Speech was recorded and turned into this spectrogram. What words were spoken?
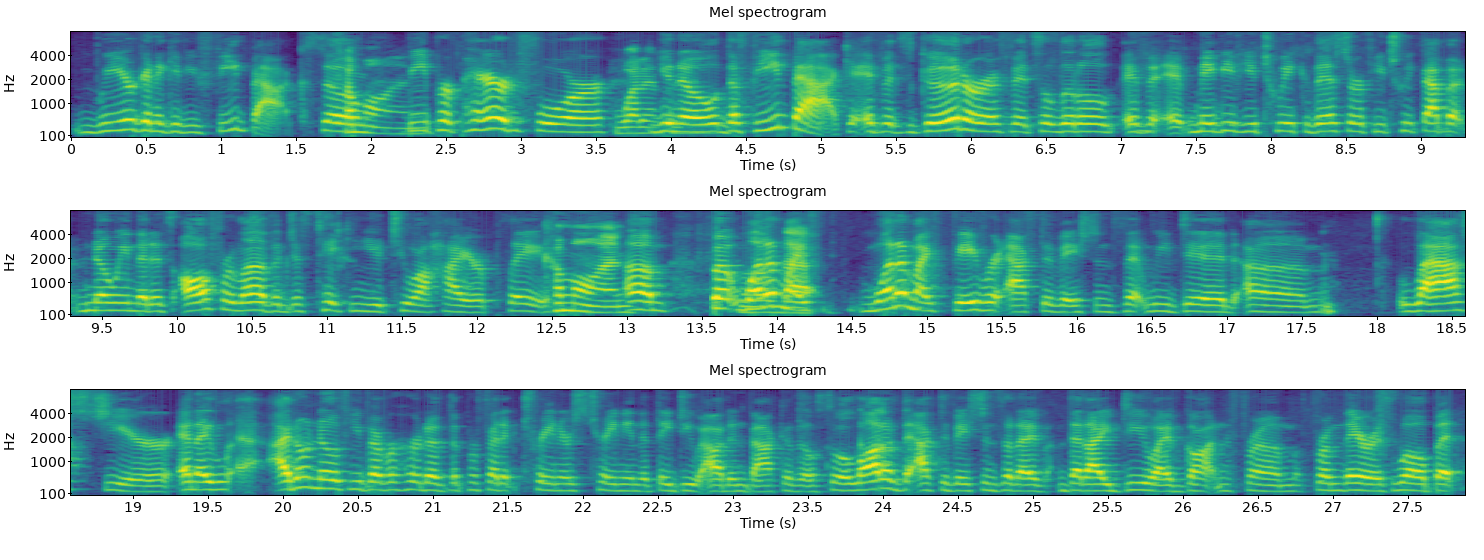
we are going to give you feedback. So Come on. be prepared for Whatever. you know the feedback if it's good or if it's a little if it, maybe if you tweak this or if you tweak that, but knowing that it's all for love and just taking you to a higher place. Come on. Um, but one Love of my one of my favorite activations that we did um, last year, and I I don't know if you've ever heard of the prophetic trainers training that they do out in Vacaville. So a lot of the activations that I've that I do, I've gotten from from there as well. But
